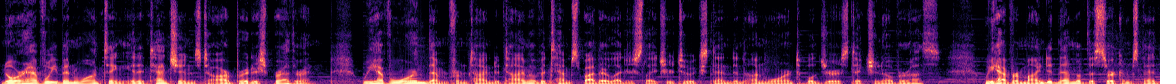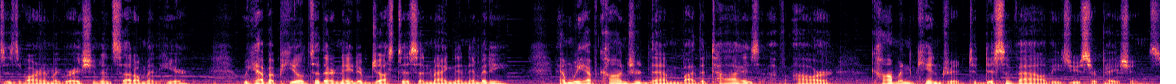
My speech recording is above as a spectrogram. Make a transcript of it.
Nor have we been wanting in attentions to our British brethren. We have warned them from time to time of attempts by their legislature to extend an unwarrantable jurisdiction over us. We have reminded them of the circumstances of our immigration and settlement here. We have appealed to their native justice and magnanimity, and we have conjured them by the ties of our common kindred to disavow these usurpations,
